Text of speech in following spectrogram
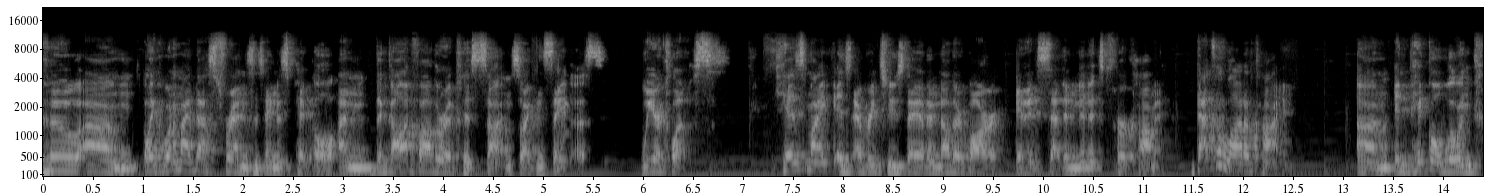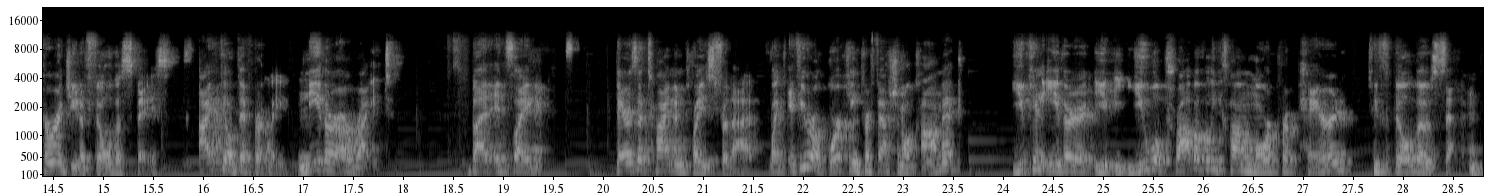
who, um, like one of my best friends, his name is Pickle. I'm the godfather of his son, so I can say this. We are close. His mic is every Tuesday at another bar, and it's seven minutes per comic. That's a lot of time. Um, and Pickle will encourage you to fill the space. I feel differently. Neither are right. But it's like there's a time and place for that. Like if you're a working professional comic, you can either you, you will probably come more prepared to fill those seven.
